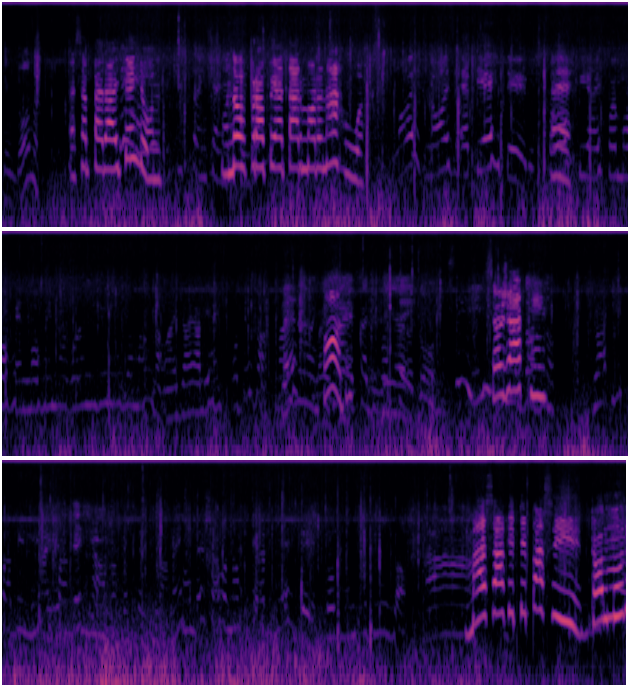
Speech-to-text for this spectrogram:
tem dono? essa pedra aí tem dono. O novo proprietário mora na rua. Nós, nós é de herdeiro. Só É. que aí foi morrendo, morrendo, agora ninguém usa mais não. Mas aí ali a gente pode usar, né? Mas Pode. na época de era dono? Sim. Seu Jaquim. Joaquim Fabilito. Aí não deixava você usar, né? Não deixava não, porque era de herdeiro. Todo mundo podia usar. Ah, Mas só que tipo assim, todo mundo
